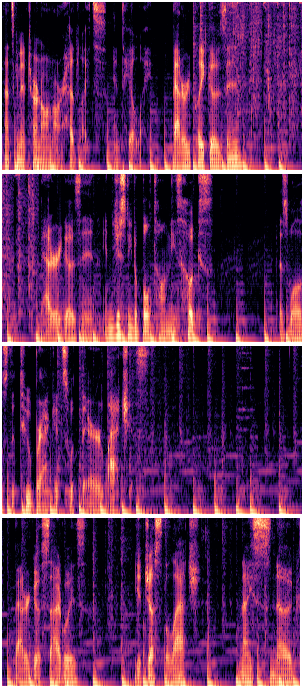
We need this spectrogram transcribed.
That's to turn on our headlights and tail light. Battery plate goes in, battery goes in, and you just need to bolt on these hooks as well as the two brackets with their latches. Battery goes sideways, you adjust the latch, nice snug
